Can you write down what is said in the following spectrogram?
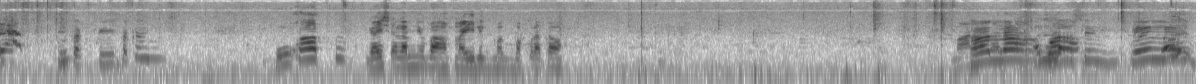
Pitak-pitak ay. Bukat. Guys, alam nyo ba, mahilig magbakla to. Hala, Hala. warsi. Ngayon.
